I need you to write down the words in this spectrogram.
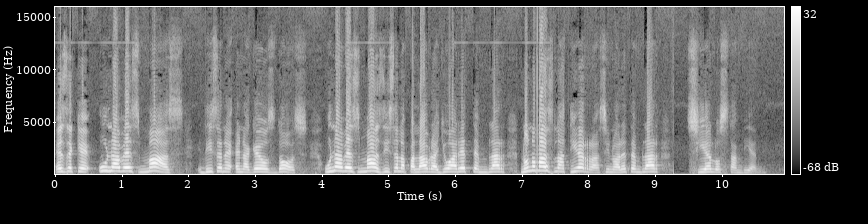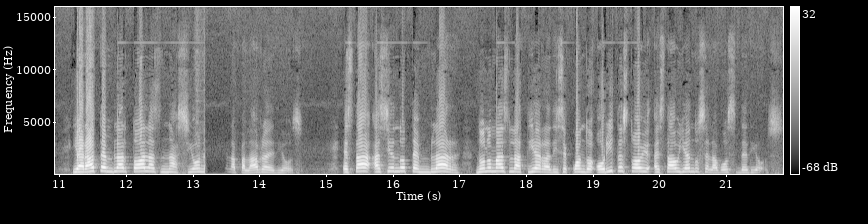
es de que una vez más, dice en, Ageos 2, una vez más dice la palabra, yo haré temblar no nomás la tierra, sino haré temblar los cielos también y hará temblar todas las naciones, la palabra de Dios. Está haciendo temblar no nomás la tierra, dice, cuando ahorita estoy, está oyéndose la voz de Dios.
